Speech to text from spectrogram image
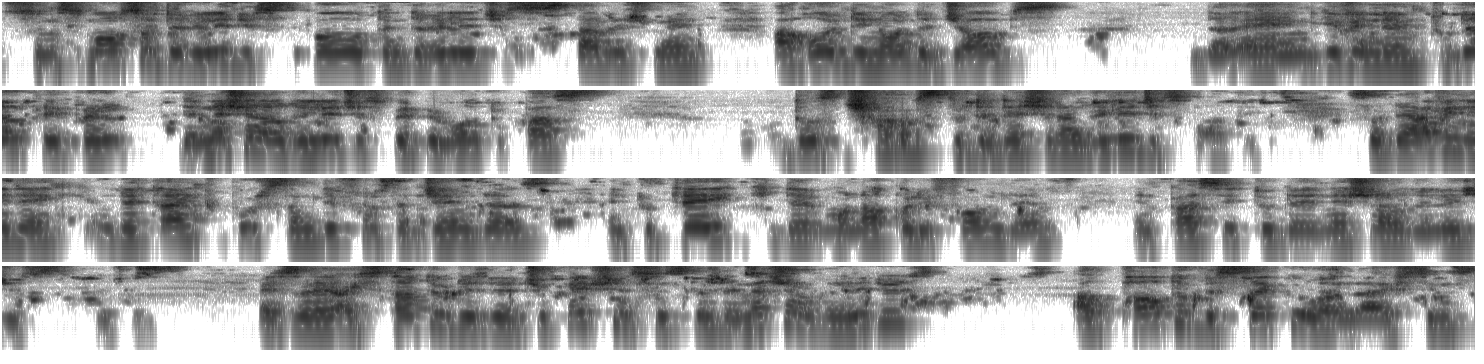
since most of the religious support and the religious establishment are holding all the jobs and giving them to their people, the national religious people want to pass those jobs to the national religious party. So they're having they're trying to push some different agendas and to take the monopoly from them and pass it to the national religious people. As I started with the education system, the national religious are part of the secular life since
